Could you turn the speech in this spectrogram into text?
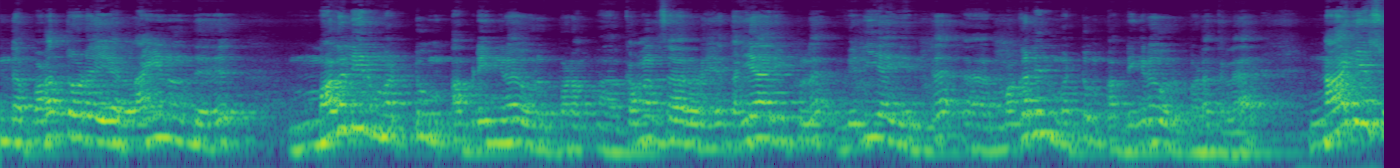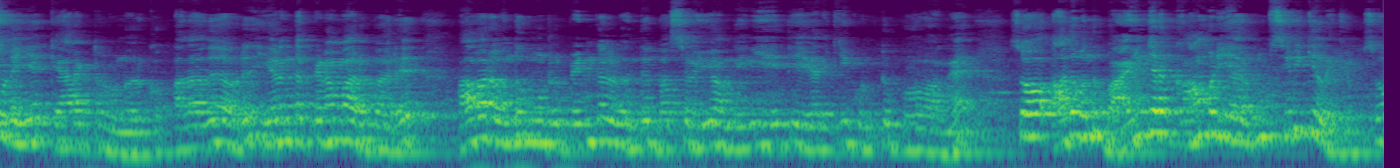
இந்த படத்தோடைய லைன் வந்து மகளிர் மட்டும் அப்படிங்கிற ஒரு படம் கமல் சாருடைய தயாரிப்பில் வெளியாகியிருந்த மகளிர் மட்டும் அப்படிங்கிற ஒரு படத்தில் நாகேஷுடைய கேரக்டர் ஒன்று இருக்கும். அதாவது அவர் இறந்த பிணமாக இருப்பார். அவரை வந்து மூன்று பெண்கள் வந்து பஸ்ஸுலையும் அங்கேயும் ஏற்றி இறக்கி கொண்டு போவாங்க. ஸோ அது வந்து பயங்கர காமெடியாக இருக்கும் சிரிக்க வைக்கும். ஸோ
